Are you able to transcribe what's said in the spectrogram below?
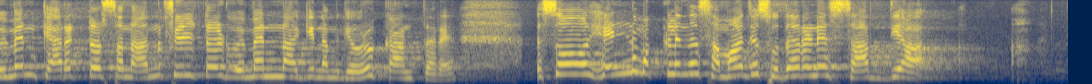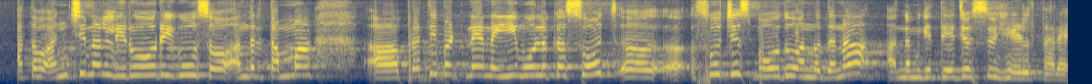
ವಿಮೆನ್ ಕ್ಯಾರೆಕ್ಟರ್ಸನ್ನು ಅನ್ಫಿಲ್ಟರ್ಡ್ ವಿಮೆನ್ ಆಗಿ ನಮಗೆ ಅವರು ಕಾಣ್ತಾರೆ. ಸೊ ಹೆಣ್ಣು ಮಕ್ಕಳಿಂದ ಸಮಾಜ ಸುಧಾರಣೆ ಸಾಧ್ಯ ಅಥವಾ ಅಂಚಿನಲ್ಲಿರೋರಿಗೂ ಸೊ, ಅಂದರೆ ತಮ್ಮ ಪ್ರತಿಭಟನೆಯನ್ನು ಈ ಮೂಲಕ ಸೋಚ್ ಸೂಚಿಸ್ಬೋದು ಅನ್ನೋದನ್ನು ನಮಗೆ ತೇಜಸ್ವಿ ಹೇಳ್ತಾರೆ.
